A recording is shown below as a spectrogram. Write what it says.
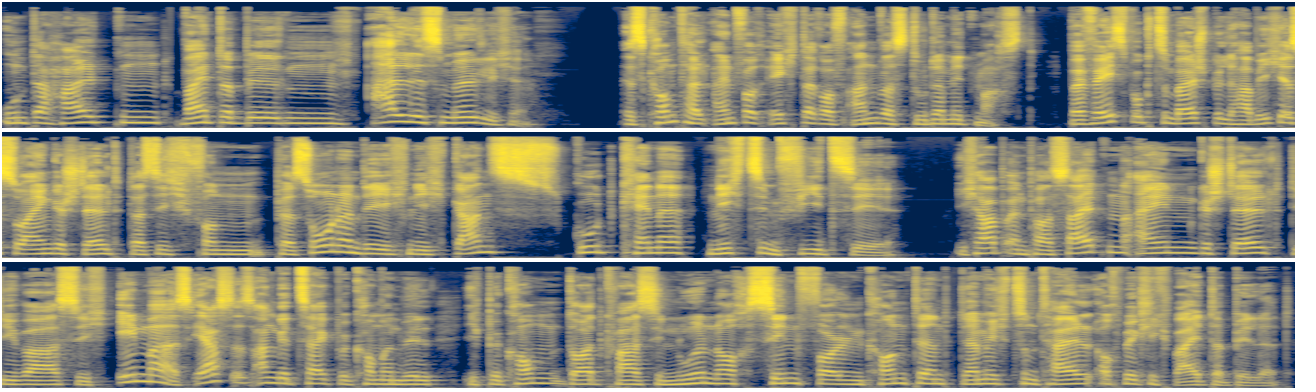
unterhalten, weiterbilden, alles Mögliche. Es kommt halt einfach echt darauf an, was du damit machst. Bei Facebook zum Beispiel habe ich es so eingestellt, dass ich von Personen, die ich nicht ganz gut kenne, nichts im Feed sehe. Ich habe ein paar Seiten eingestellt, die was ich immer als erstes angezeigt bekommen will. Ich bekomme dort quasi nur noch sinnvollen Content, der mich zum Teil auch wirklich weiterbildet.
